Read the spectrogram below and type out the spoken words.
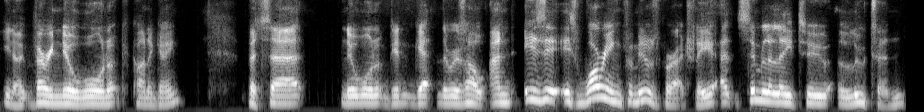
you know, very Neil Warnock kind of game, but uh, Neil Warnock didn't get the result. And is it? It's worrying for Middlesbrough actually. Uh, similarly to Luton,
